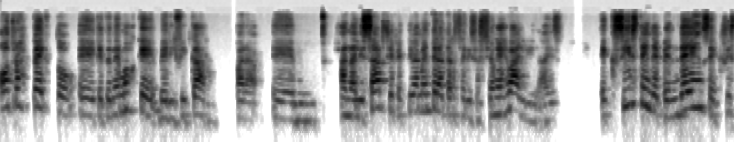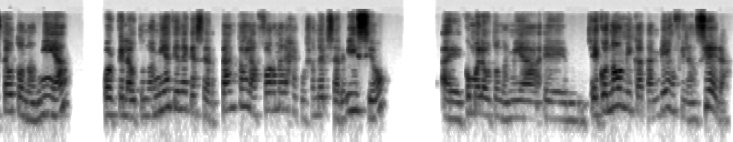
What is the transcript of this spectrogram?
Otro aspecto eh, que tenemos que verificar para em, analizar si efectivamente la tercerización es válida. Es, existe independencia, existe autonomía, porque la autonomía tiene que ser tanto en la forma de ejecución del servicio, eh, como la autonomía em, económica también, financiera.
